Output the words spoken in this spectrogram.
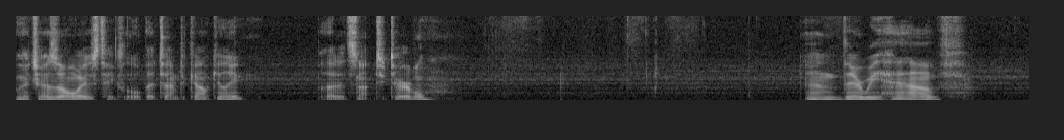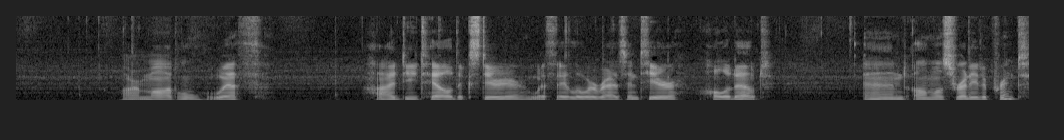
Which as always takes a little bit of time to calculate, but it's not too terrible. And there we have our model with high detailed exterior with a lower res interior, hollowed out, and almost ready to print.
